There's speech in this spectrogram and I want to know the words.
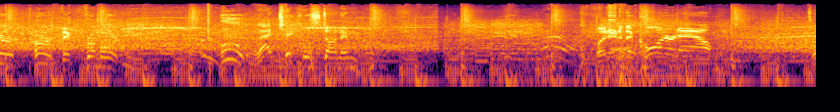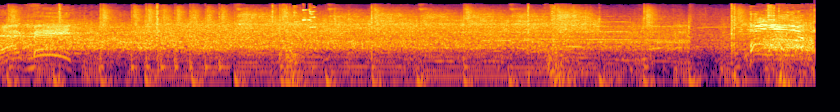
Picture perfect from Orton. Ooh, that kick will stun him. Put into the corner now. Tag made. Oh,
